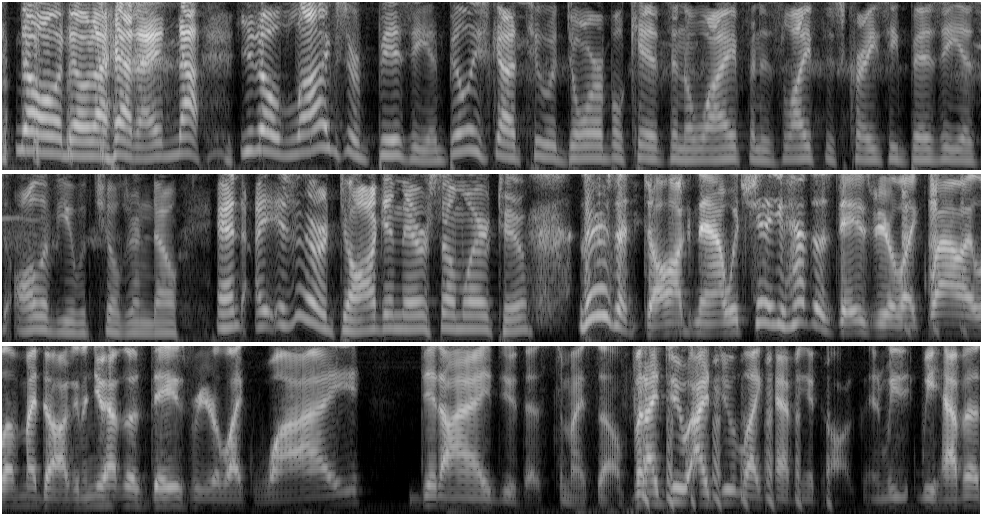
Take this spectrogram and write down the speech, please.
no, no, I had I had not. You know, lives are busy, and Billy's got two adorable kids and a wife, and his life is crazy busy, as all of you with children know. And uh, isn't there a dog in there somewhere too? There's a dog now, which you know you have those days where you're like, "Wow, I love my dog," and then you have those days where you're like, "Why?" Did I do this to myself? But I do I do like having a dog, and we we have a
